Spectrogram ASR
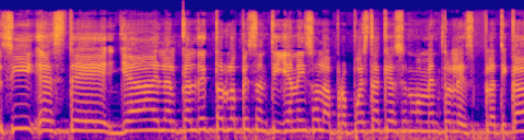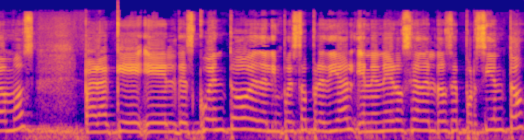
Sí, este, ya el alcalde Héctor López Santillana hizo la propuesta que hace un momento les platicábamos para que el descuento del impuesto predial en enero sea del 12%,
